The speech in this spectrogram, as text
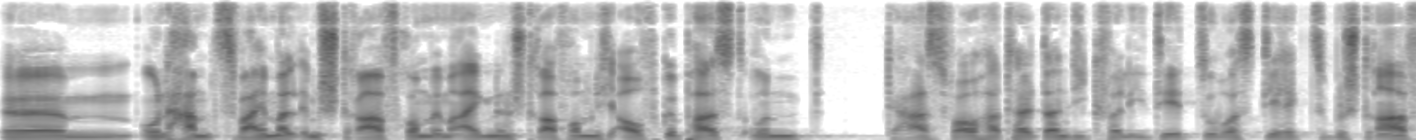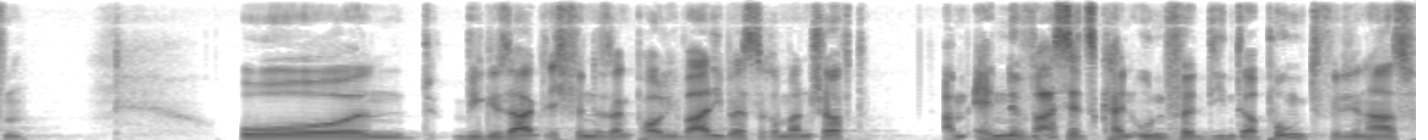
ähm, und haben zweimal im Strafraum, im eigenen Strafraum nicht aufgepasst. Und der HSV hat halt dann die Qualität, sowas direkt zu bestrafen. Und wie gesagt, ich finde, St. Pauli war die bessere Mannschaft. Am Ende war es jetzt kein unverdienter Punkt für den HSV,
